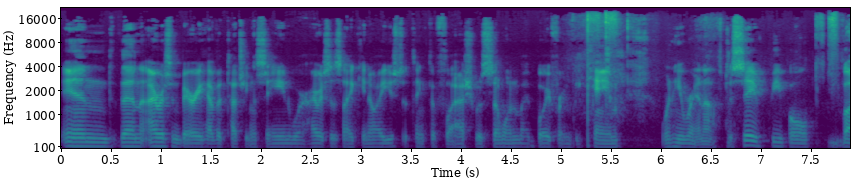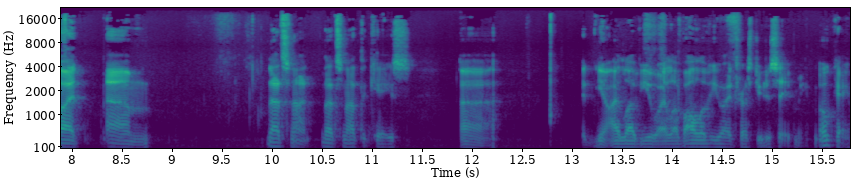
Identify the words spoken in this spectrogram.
And then Iris and Barry have a touching scene where Iris is like, you know, I used to think the Flash was someone my boyfriend became when he ran off to save people, but um, that's not that's not the case. Uh, you know, I love you. I love all of you. I trust you to save me. Okay.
